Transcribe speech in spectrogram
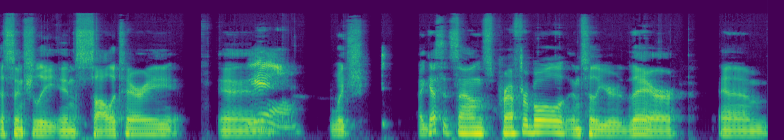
essentially in solitary. And, Yeah. Which I guess it sounds preferable until you're there. Um,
